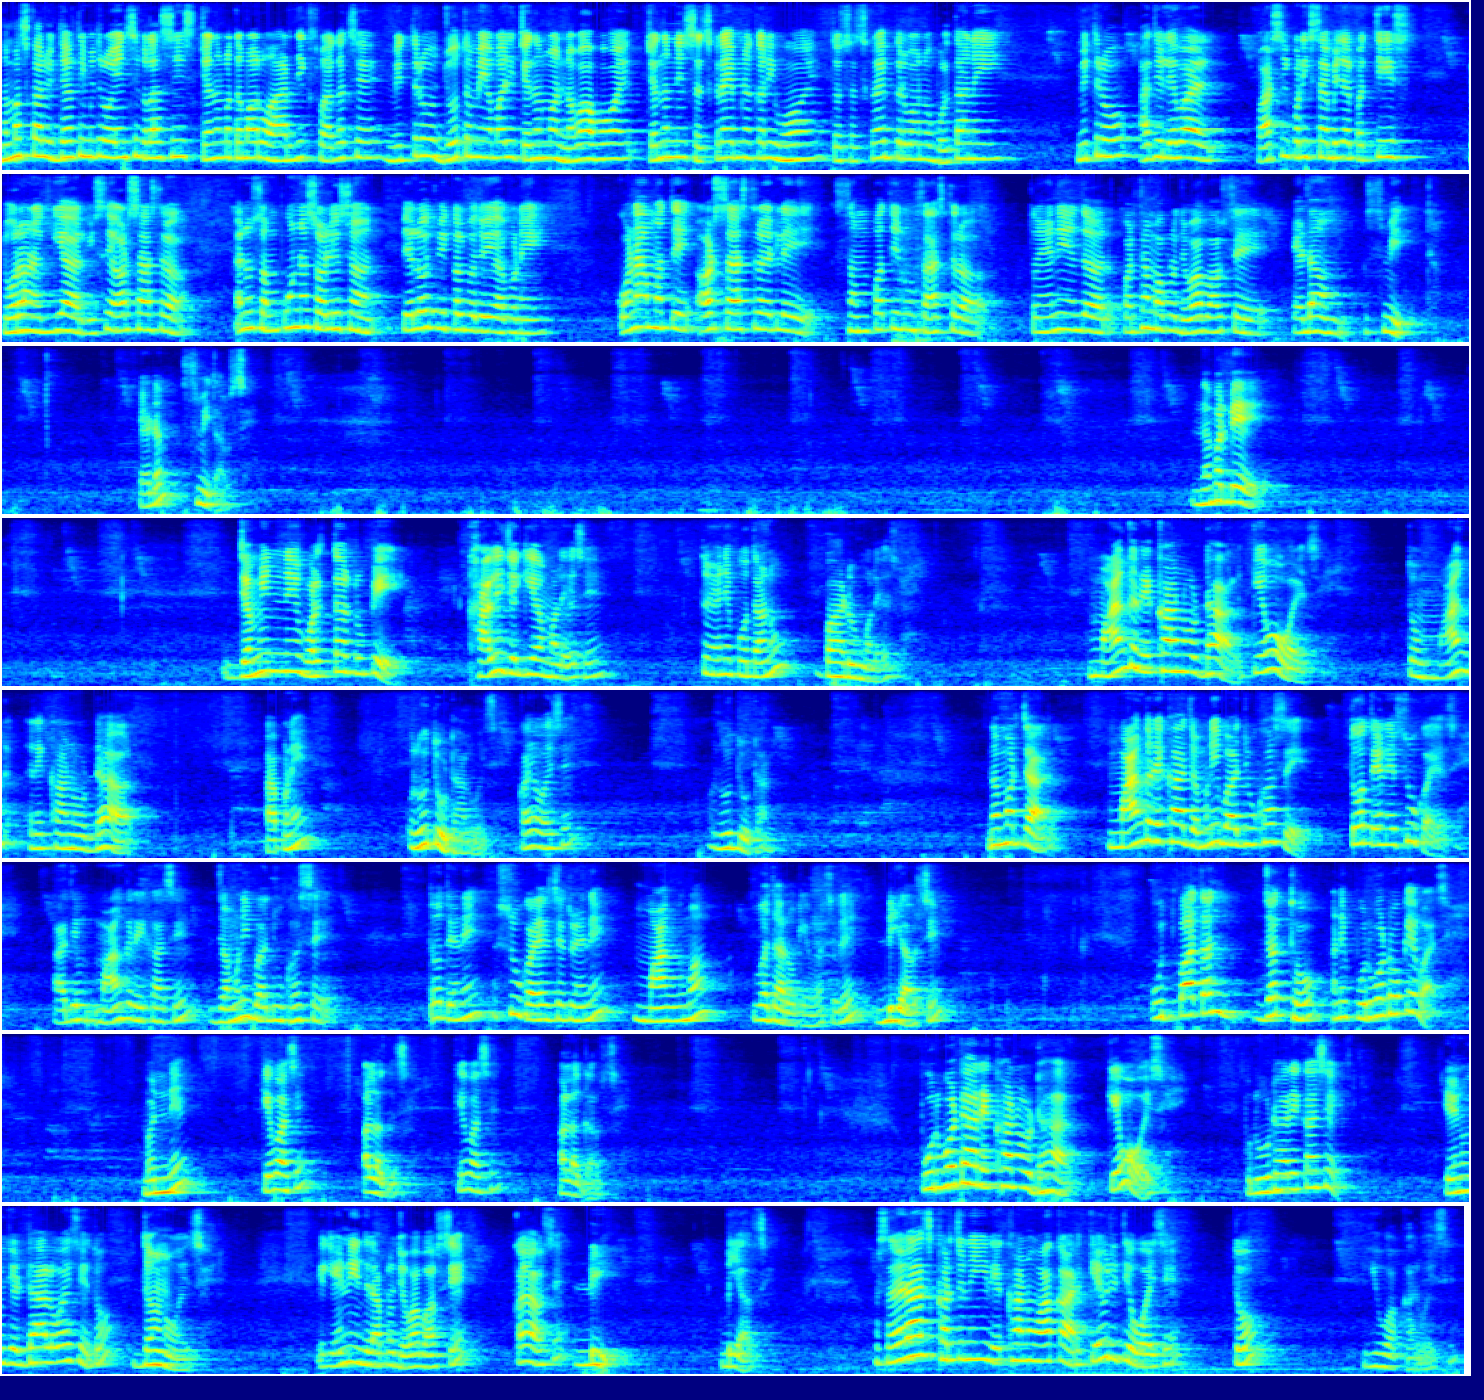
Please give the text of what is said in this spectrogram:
નમસ્કાર વિદ્યાર્થી મિત્રો એનસી ક્લાસીસ ચેનલમાં તમારું હાર્દિક સ્વાગત છે. મિત્રો, જો તમે અમારી ચેનલમાં નવા હોય, ચેનલને સબસ્ક્રાઈબ ન કરી હોય, તો સબસ્ક્રાઈબ કરવાનું ભૂલતા નહીં. મિત્રો, આજે લેવાયેલ વાર્ષિક પરીક્ષા બે હજાર પચીસ ધોરણ અગિયાર વિષય અર્થશાસ્ત્ર એનું સંપૂર્ણ સોલ્યુશન, પહેલો જ વિકલ્પ જોઈએ આપણે. કોના મતે અર્થશાસ્ત્ર એટલે સંપત્તિનું શાસ્ત્ર? તો એની અંદર પ્રથમ આપણો જવાબ આવશે એડમ સ્મિથ. એડમ સ્મિથ આવશે. નંબર બે. જમીનને વળતર રૂપે ખાલી જગ્યા મળે છે, તો એને પોતાનું ભાડું મળે છે. માંગ રેખાનો ઢાળ કેવો હોય છે? તો માંગ રેખાનો ઢાળ આપણે ઋતુ ઢાલ હોય છે. કયો હોય છે? ઋતુ ઢાલ. નંબર ચાર, માંગ રેખા જમણી બાજુ ખસે તો તેને શું કહે છે? આ જે માંગ રેખા છે, જમણી બાજુ ખસે તો તેને શું કહે છે? તો એને માંગમાં વધારો કહેવાશે એટલે ડી આવશે. ઉત્પાદન જથ્થો અને પુરવઠો કેવા છે? બંને કેવા છે? અલગ છે. કેવા છે? અલગ આવશે. પુરવઠા રેખાનો ઢાળ કેવો હોય છે? પુરવઠા રેખા છે. એનો જે ઢાલ હોય છે તો ધન હોય છે. એટલે એની અંદર આપણો જવાબ આવશે કયો આવશે? ડી ડી આવશે. સરેરાશ ખર્ચની રેખાનો આકાર કેવી રીતે હોય છે? તો યુ આકાર હોય છે.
